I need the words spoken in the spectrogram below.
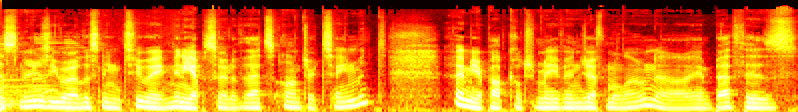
listeners. You are listening to a mini episode of That's Auntertainment. I'm your pop culture maven, Jeff Munney. Uh, and Beth is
